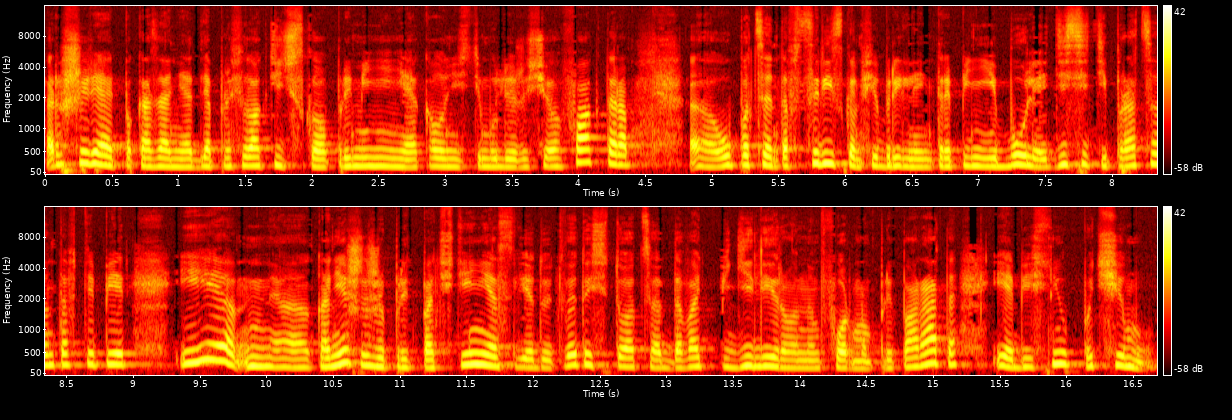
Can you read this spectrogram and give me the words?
расширяют показания для профилактического применения колонистимулирующего фактора э, у пациентов с риском фибрильной энтропении более 10% теперь. И, э, конечно же, предпочтение следует в этой ситуации отдавать пигелированным формам препарата и объясню почему.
